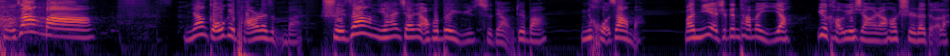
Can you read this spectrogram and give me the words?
土葬吧？你让狗给刨出来怎么办？水葬，你看小鸟会被鱼吃掉，对吧？你火葬吧，完你也是跟他们一样，越烤越香，然后吃了得了。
